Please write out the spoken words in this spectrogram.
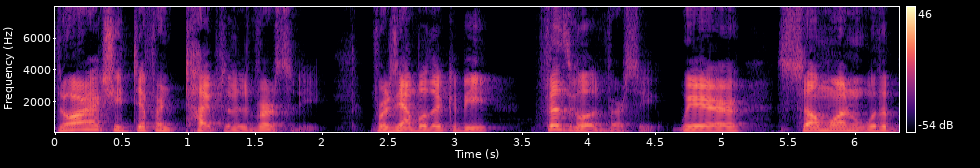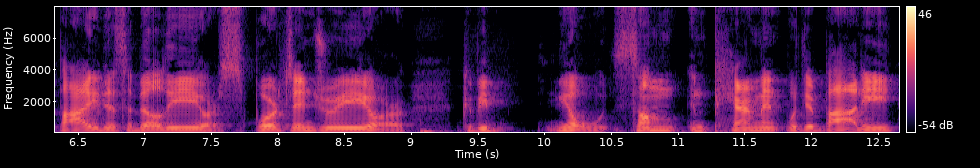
there are actually different types of adversity. For example, there could be physical adversity, where someone with a body disability or sports injury or could be you know some impairment with your body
